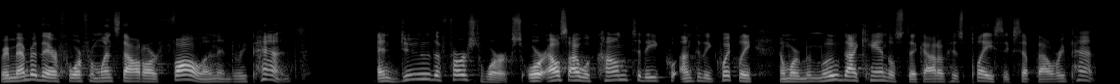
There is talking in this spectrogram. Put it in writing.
Remember, therefore, from whence thou art fallen, and repent, and do the first works, or else I will come to thee unto thee quickly, and will remove thy candlestick out of his place, except thou repent.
